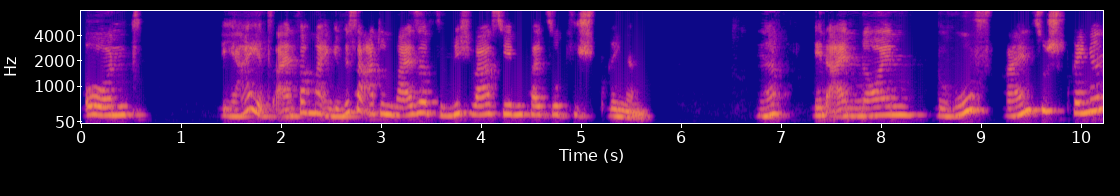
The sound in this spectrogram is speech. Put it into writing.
und ja, jetzt einfach mal in gewisser Art und Weise, für mich war es jedenfalls so zu springen. Ne? in einen neuen Beruf reinzuspringen,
